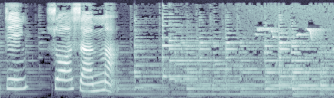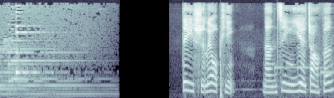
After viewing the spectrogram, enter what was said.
刚经》说什么？第十六品，能尽业障分，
